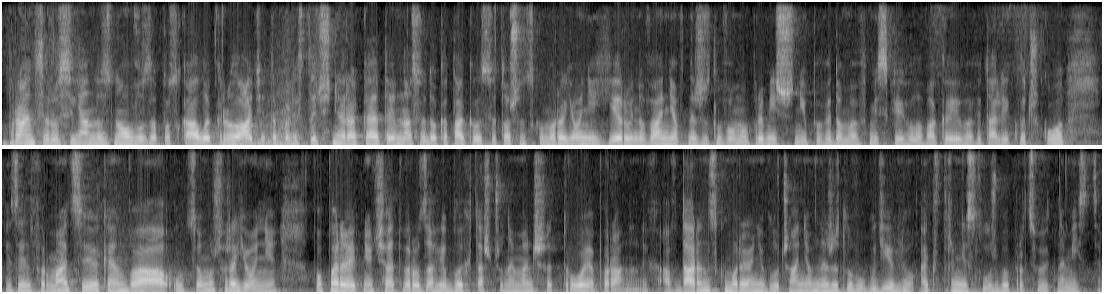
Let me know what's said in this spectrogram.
Вранці росіяни знову запускали крилаті та балістичні ракети. Внаслідок атаки у Святошинському районі є руйнування в нежитловому приміщенні. Повідомив міський голова Києва Віталій Кличко. І за інформацією КМВА у цьому ж районі попередньо четверо загиблих та щонайменше троє поранених. А в Даринському районі влучання в нежитлову будівлю. Екстрені служби працюють на місці.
